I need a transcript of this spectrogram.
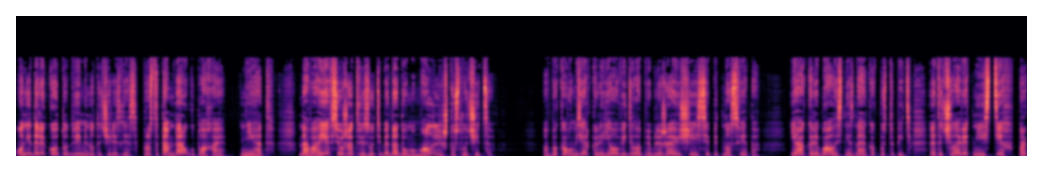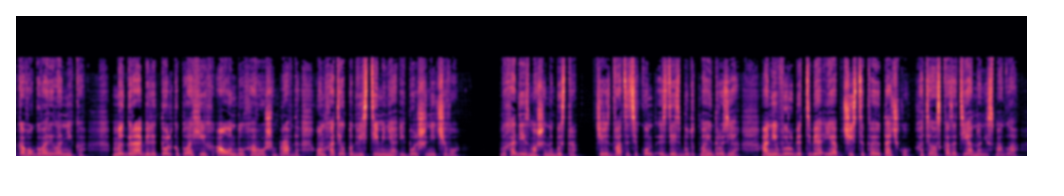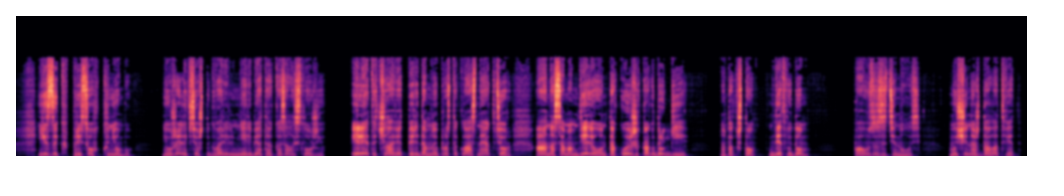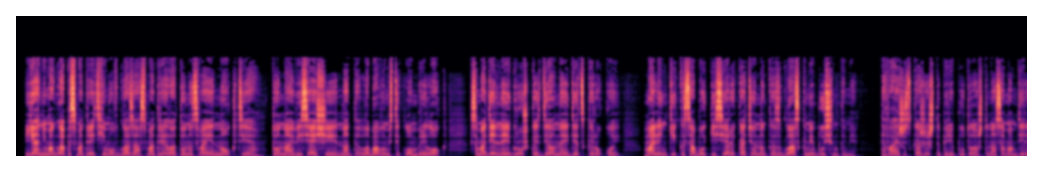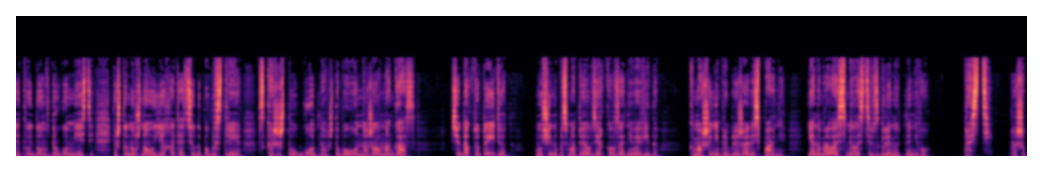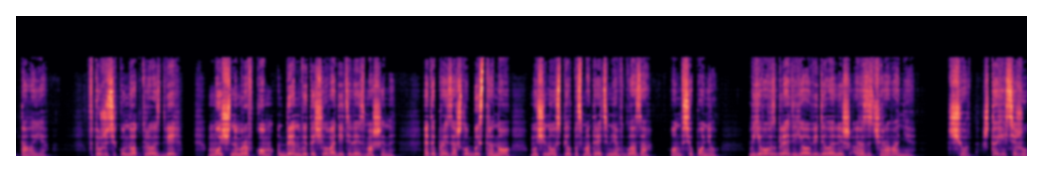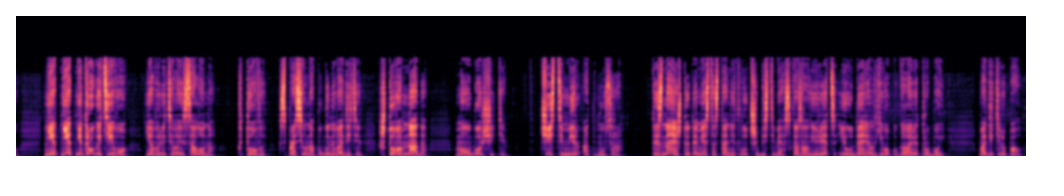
«Он недалеко, тут две минуты через лес. Просто там дорога плохая». «Нет. Давай я все же отвезу тебя до дома, мало ли что случится». В боковом зеркале я увидела приближающееся пятно света — я колебалась, не зная, как поступить. Этот человек не из тех, про кого говорила Ника. Мы грабили только плохих, а он был хорошим, правда. Он хотел подвести меня, и больше ничего. Выходи из машины, быстро. Через 20 секунд здесь будут мои друзья. Они вырубят тебя и обчистят твою тачку, хотела сказать я, но не смогла. Язык присох к небу. Неужели все, что говорили мне ребята, оказалось ложью? Или этот человек передо мной просто классный актер, а на самом деле он такой же, как другие? «Ну так что? Где твой дом?» Пауза затянулась. Мужчина ждал ответ. Я не могла посмотреть ему в глаза, смотрела то на свои ногти, то на висящий над лобовым стеклом брелок, самодельная игрушка, сделанная детской рукой, маленький кособокий серый котенок с глазками-бусинками. «Давай же скажи, что перепутала, что на самом деле твой дом в другом месте и что нужно уехать отсюда побыстрее. Скажи что угодно, чтобы он нажал на газ. Сюда кто-то идет. Мужчина посмотрел в зеркало заднего вида. К машине приближались парни. Я набралась смелости взглянуть на него. «Прости», — прошептала я. В ту же секунду открылась дверь. Мощным рывком Дэн вытащил водителя из машины. Это произошло быстро, но мужчина успел посмотреть мне в глаза. Он все понял. В его взгляде я увидела лишь разочарование. Черт, что я сижу? Нет, нет, не трогайте его! Я вылетела из салона. «Кто вы?» — спросил напуганный водитель. «Что вам надо?» «Мы уборщики. Чистим мир от мусора». «Ты знаешь, что это место станет лучше без тебя», — сказал Юрец и ударил его по голове трубой. Водитель упал.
